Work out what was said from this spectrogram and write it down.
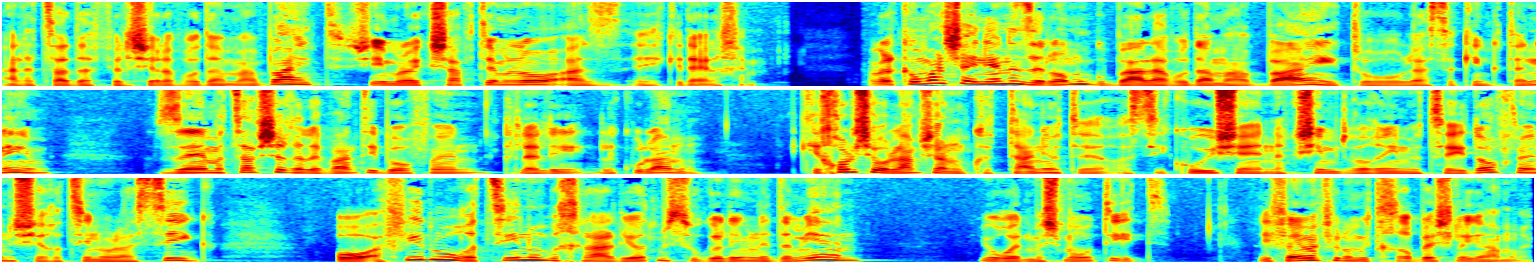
על הצד האפל של עבודה מהבית, שאם לא הקשבתם לו אז אה, כדאי לכם. אבל כמובן שהעניין הזה לא מוגבל לעבודה מהבית או לעסקים קטנים, זה מצב שרלוונטי באופן כללי לכולנו. ככל שהעולם שלנו קטן יותר, הסיכוי שנגשים דברים יוצאי דופן שרצינו להשיג, או אפילו רצינו בכלל להיות מסוגלים לדמיין, יורד משמעותית. לפעמים אפילו מתחרבש לגמרי.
